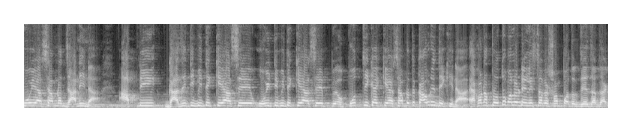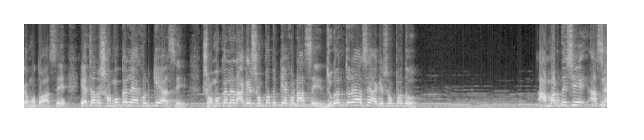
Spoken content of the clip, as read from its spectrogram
কই আছে আমরা জানি না। আপনি গাজী টিভিতে কে আছে, ওই টিভিতে কে আছে, পত্রিকায় কে আছে, আমরা তো কাউরে দেখি না। এখন প্রথম আলো ডেলি স্টারের সম্পাদক যে যার জায়গা মতো আছে। এছাড়া সমকালে এখন কে আছে? সমকালের আগের সম্পাদক কি এখন আছে? যুগান্তরে আছে আগের সম্পাদক? আমার দেশে আছে।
